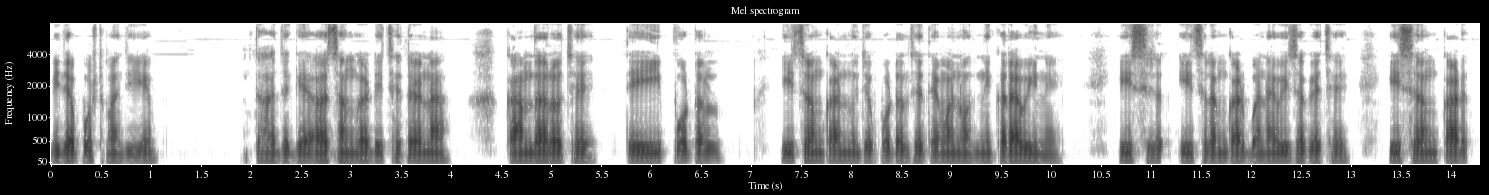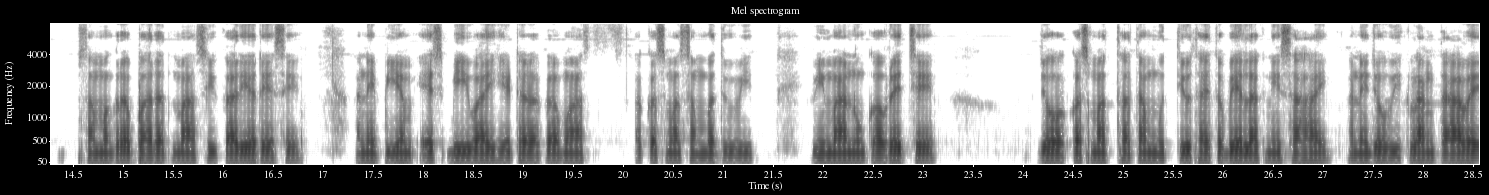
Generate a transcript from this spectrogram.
બીજા પોસ્ટમાં જઈએ. તો આ જગ્યાએ અસંગઠિત ક્ષેત્રના કામદારો છે તે ઈ પોર્ટલ, ઈ શ્રમ કાર્ડનું જે પોર્ટલ છે તેમાં નોંધણી કરાવીને ઈ શ્રમ કાર્ડ બનાવી શકે છે. ઈ શ્રમ કાર્ડ સમગ્ર ભારતમાં સ્વીકાર્ય રહેશે અને પીએમ એસબીવાય હેઠળ અકસ્માત અકસ્માત સંબંધિત વીમાનું કવરેજ છે. જો અકસ્માત થતાં મૃત્યુ થાય તો બે લાખની સહાય અને જો વિકલાંગતા આવે,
